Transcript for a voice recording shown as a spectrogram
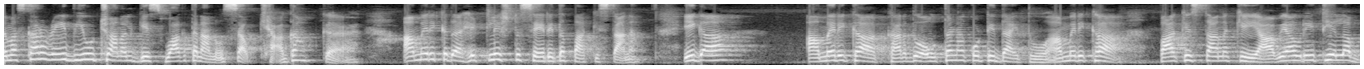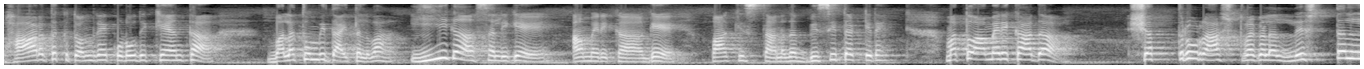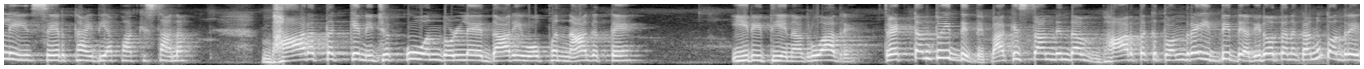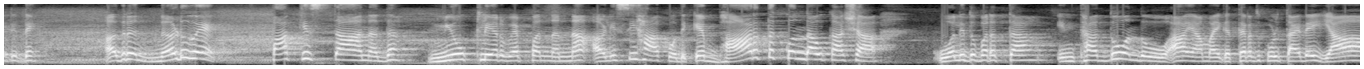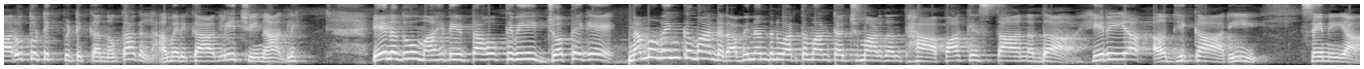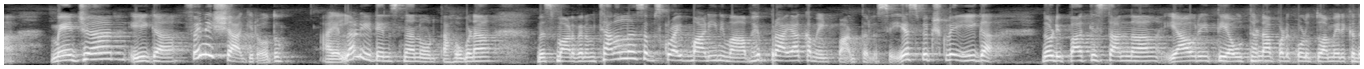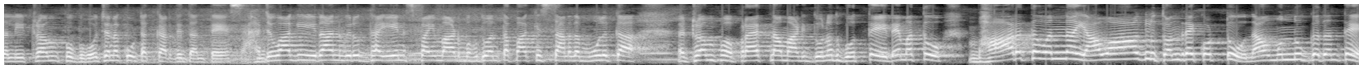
ನಮಸ್ಕಾರ ರಿವ್ಯೂ ಚಾನಲ್ಗೆ ಸ್ವಾಗತ. ನಾನು ಸೌಖ್ಯ ಗಾಂಕರ್ ಅಮೆರಿಕದ ಹಿಟ್ ಲಿಸ್ಟ್ ಸೇರಿದ ಪಾಕಿಸ್ತಾನ. ಈಗ ಅಮೆರಿಕ ಕರೆದು ಔತಣ ಕೊಟ್ಟಿದ್ದಾಯಿತು. ಅಮೆರಿಕ ಪಾಕಿಸ್ತಾನಕ್ಕೆ ಯಾವ್ಯಾವ ರೀತಿಯೆಲ್ಲ ಭಾರತಕ್ಕೆ ತೊಂದರೆ ಕೊಡೋದಕ್ಕೆ ಅಂತ ಬಲ ತುಂಬಿದ್ದಾಯ್ತಲ್ವಾ? ಈಗ ಅಸಲಿಗೆ ಅಮೆರಿಕಾಗೆ ಪಾಕಿಸ್ತಾನದ ಬಿಸಿ ತಟ್ಟಿದೆ. ಮತ್ತು ಅಮೆರಿಕಾದ ಶತ್ರು ರಾಷ್ಟ್ರಗಳ ಲಿಸ್ಟಲ್ಲಿ ಸೇರ್ತಾ ಇದೆಯಾ ಪಾಕಿಸ್ತಾನ? ಭಾರತಕ್ಕೆ ನಿಜಕ್ಕೂ ಒಂದೊಳ್ಳೆ ದಾರಿ ಓಪನ್ ಆಗತ್ತೆ? ಈ ರೀತಿ ಏನಾದರೂ ಆದರೆ ಥ್ರೆಟ್ ಅಂತೂ ಇದ್ದಿದ್ದೆ. ಪಾಕಿಸ್ತಾನದಿಂದ ಭಾರತಕ್ಕೆ ತೊಂದರೆ ಇದ್ದಿದ್ದೆ. ಅದಿರೋ ತನಕನೂ ತೊಂದರೆ ಇದ್ದಿದ್ದೆ. ಅದರ ನಡುವೆ ಪಾಕಿಸ್ತಾನದ ನ್ಯೂಕ್ಲಿಯರ್ ವೆಪನ್ನನ್ನು ಅಳಿಸಿ ಹಾಕೋದಕ್ಕೆ ಭಾರತಕ್ಕೊಂದು ಅವಕಾಶ ಒಲಿದು ಬರುತ್ತಾ? ಇಂಥದ್ದು ಒಂದು ಆಯಾಮ ಈಗ ತೆರೆದುಕೊಳ್ತಾ ಇದೆ. ಯಾರೂ ತುಟಿಕ್ ಪಿಟಿಕ್ ಅನ್ನೋಕ್ಕಾಗಲ್ಲ. ಅಮೆರಿಕ ಆಗಲಿ, ಚೀನಾ ಆಗಲಿ. ಏನದು ಮಾಹಿತಿ ಇಡ್ತಾ ಹೋಗ್ತೀವಿ? ಜೊತೆಗೆ ನಮ್ಮ wing commander Abhinandan Varthaman touch ಮಾಡಿದಂತಹ ಪಾಕಿಸ್ತಾನದ ಹಿರಿಯ ಅಧಿಕಾರಿ ಸೇನೆಯ ಮೇಜರ್ ಈಗ ಫಿನಿಶ್ ಆಗಿರೋದು. ಆ ಎಲ್ಲ ನ ನೋಡ್ತಾ ಹೋಗೋಣ. ಮಿಸ್ ಮಾಡಿದ್ರೆ ನಮ್ಮ ಚಾನಲ್ನ ಸಬ್ಸ್ಕ್ರೈಬ್ ಮಾಡಿ, ನಿಮ್ಮ ಅಭಿಪ್ರಾಯ ಕಮೆಂಟ್ ಮಾಡಿ ತಿಳಿಸಿ ಎಸ್ ವೀಕ್ಷಕರೇ, ಈಗ ನೋಡಿ ಪಾಕಿಸ್ತಾನ ಯಾವ ರೀತಿ ಔತಣ ಪಡ್ಕೊಳ್ತು ಅಮೆರಿಕದಲ್ಲಿ, ಟ್ರಂಪ್ ಭೋಜನ ಕೂಟಕ್ಕೆ ಕರೆದಿದ್ದಂತೆ. ಸಹಜವಾಗಿ ಇರಾನ್ ವಿರುದ್ಧ ಏನು ಸ್ಪೈ ಮಾಡಬಹುದು ಅಂತ ಪಾಕಿಸ್ತಾನದ ಮೂಲಕ ಟ್ರಂಪ್ ಪ್ರಯತ್ನ ಮಾಡಿದ್ದು ಅನ್ನೋದು ಗೊತ್ತೇ ಇದೆ. ಮತ್ತು ಭಾರತವನ್ನ ಯಾವಾಗಲೂ ತೊಂದರೆ ಕೊಟ್ಟು ನಾವು ಮುನ್ನುಗ್ಗದಂತೆ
